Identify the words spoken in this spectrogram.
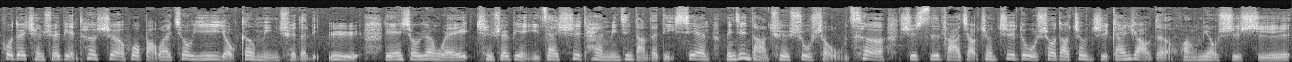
或对陈水扁特赦或保外就医有更明确的礼遇。李彦秀认为，陈水扁一再试探民进党的底线，民进党却束手无策，是司法矫正制度受到政治干扰的荒谬事实。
